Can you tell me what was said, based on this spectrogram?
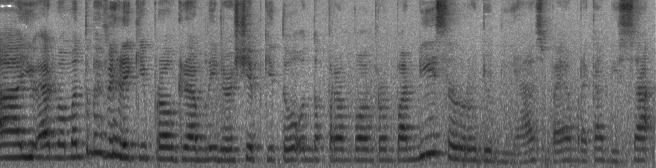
uh, UN Women tuh memiliki program leadership gitu untuk perempuan-perempuan di seluruh dunia supaya mereka bisa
